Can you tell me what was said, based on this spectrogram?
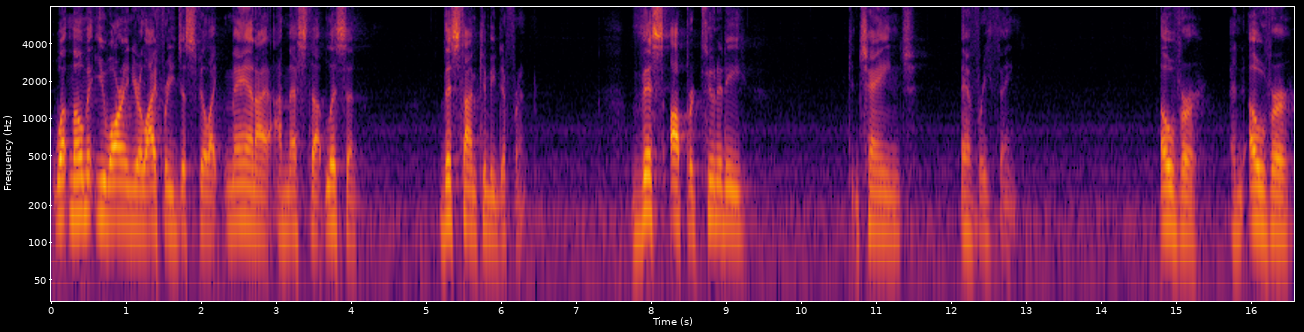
what moment you are in your life where you just feel like, man, I, I messed up. Listen, this time can be different. This opportunity can change everything over and over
